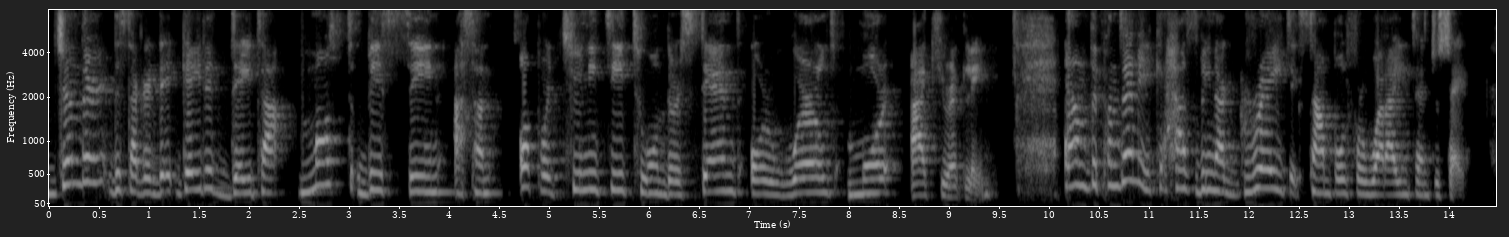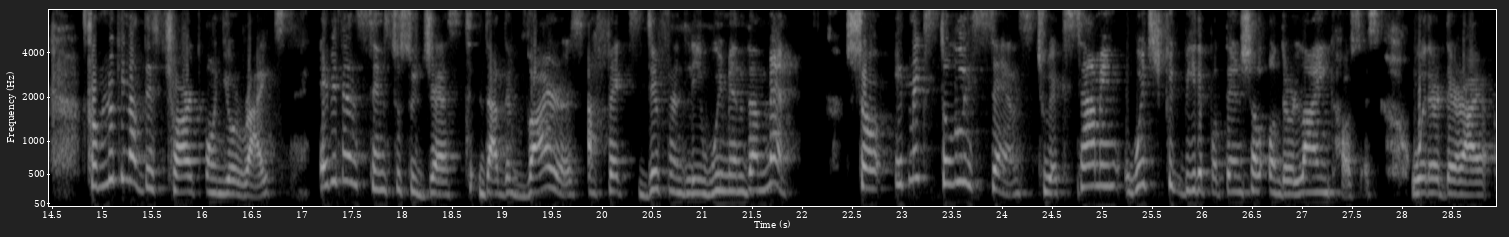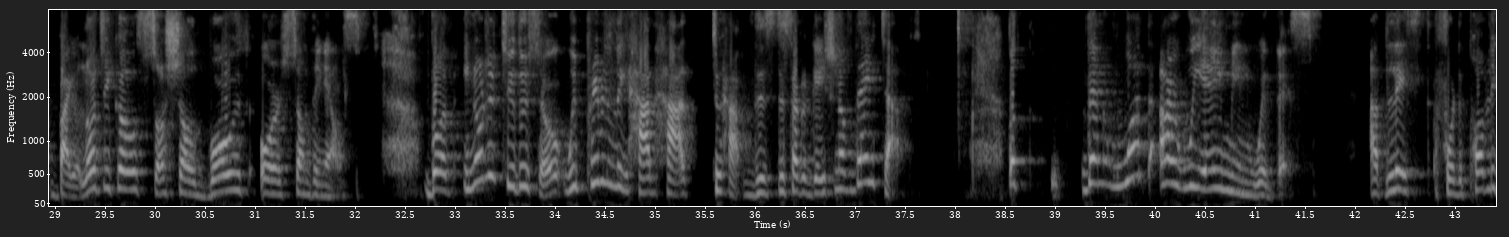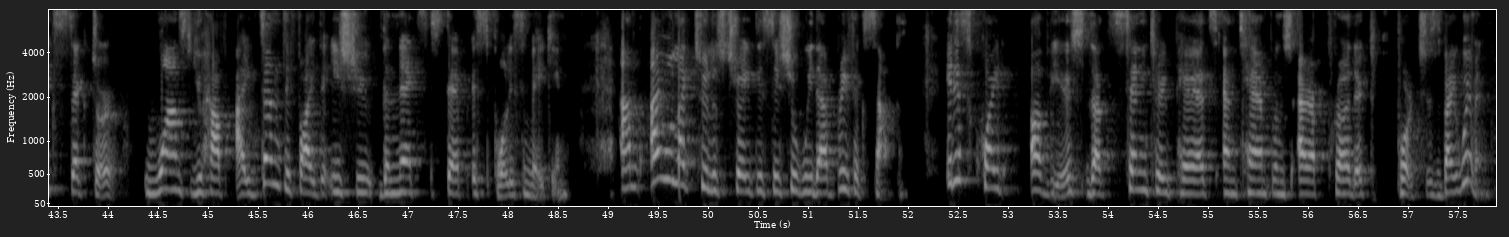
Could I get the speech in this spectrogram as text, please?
Gender disaggregated data must be seen as an opportunity to understand our world more accurately. And the pandemic has been a great example for what I intend to say. From looking at this chart on your right, evidence seems to suggest that the virus affects differently women than men. So it makes totally sense to examine which could be the potential underlying causes, whether there are biological, social, both, or something else. But in order to do so, we previously had had to have this disaggregation of data. But then what are we aiming with this? At least for the public sector, once you have identified the issue, the next step is policymaking. And I would like to illustrate this issue with a brief example. It is quite obvious that sanitary pads and tampons are a product purchased by women.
